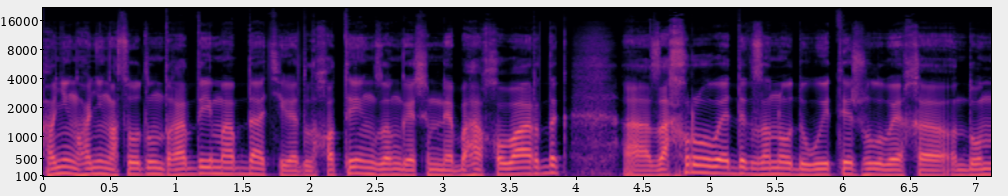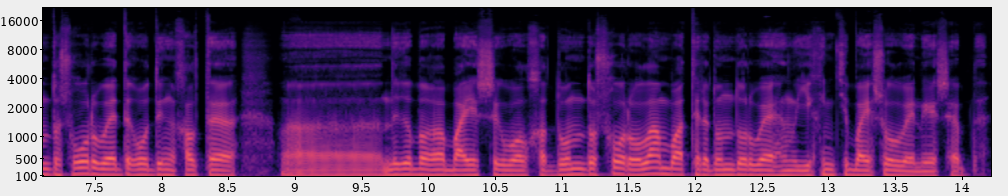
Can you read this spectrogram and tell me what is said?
хонин хонин асодылын гарды мабда тигедл хотин зонгешимне баха ховардык захру ведик заноду уйте жул веха донда шор ведик один халта ныгы бага байышык болха донда шор улан батыр дондор бэхэн ихинти байшол бэн гэшабда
